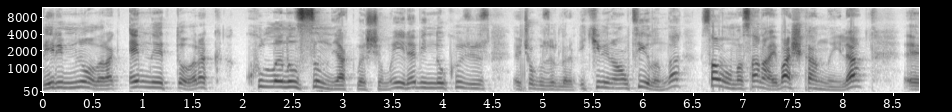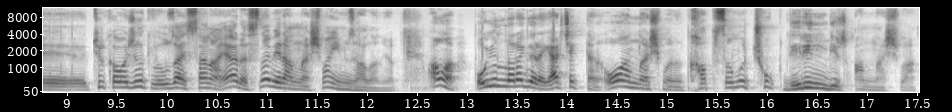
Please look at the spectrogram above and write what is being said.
verimli olarak, emniyetli olarak kullanılsın yaklaşımı ile 1900 e, çok özür dilerim 2006 yılında Savunma Sanayi Başkanlığı'yla e, Türk Havacılık ve Uzay Sanayi arasında bir anlaşma imzalanıyor. Ama o yıllara göre gerçekten o anlaşmanın kapsamı çok derin bir anlaşma.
